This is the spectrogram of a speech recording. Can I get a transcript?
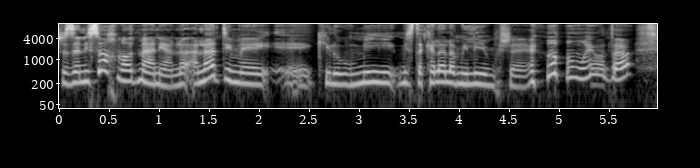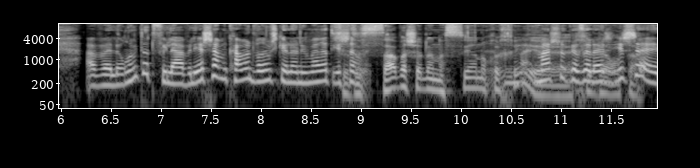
שזה ניסוח מאוד מעניין, לא, אני לא יודעת אם אה, אה, כאילו מי מסתכל על המילים כשאומרים אותו, אבל אומרים את התפילה, אבל יש שם כמה דברים שכאילו אני אומרת, יש שם... שזה סבא של הנשיא הנוכחי. משהו כזה, לא, יש אה,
